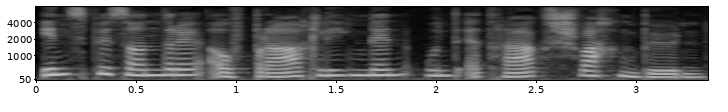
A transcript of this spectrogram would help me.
insbesondere auf brachliegenden und ertragsschwachen Böden.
